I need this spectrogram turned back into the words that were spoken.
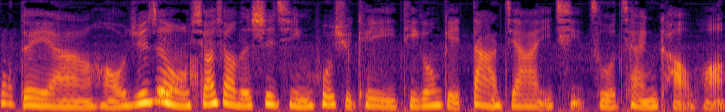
对呀，好，我觉得这种小小的事情或许可以提供给大家一起做参考哈。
